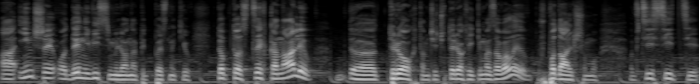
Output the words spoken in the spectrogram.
а інший 1,8 мільйона підписників. Тобто з цих каналів е, трьох там чи чотирьох, які ми завели в подальшому в цій сітці,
